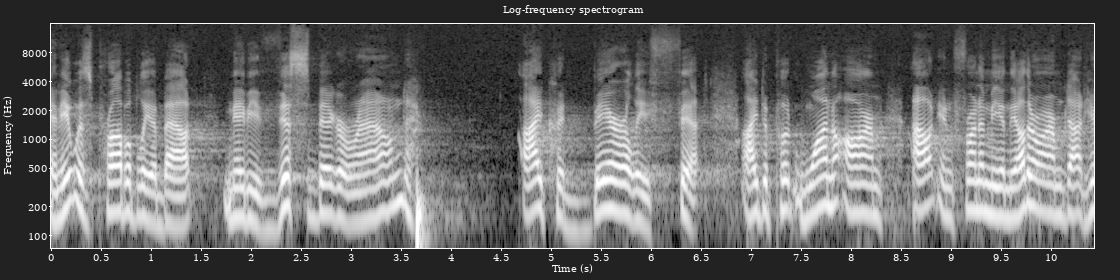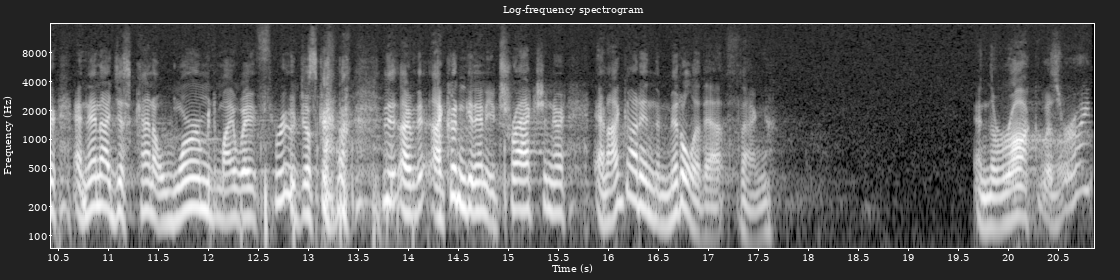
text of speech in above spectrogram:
And it was probably about maybe this big around. I could barely fit. I had to put one arm out in front of me and the other arm down here. And then I just kind of wormed my way through, just I couldn't get any traction there. And I got in the middle of that thing. And the rock was right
